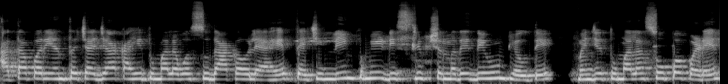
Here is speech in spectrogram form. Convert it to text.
आतापर्यंतच्या ज्या काही तुम्हाला वस्तू दाखवल्या आहेत त्याची लिंक मी डिस्क्रिप्शनमध्ये देऊन ठेवते. म्हणजे तुम्हाला सोपं पडेल.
